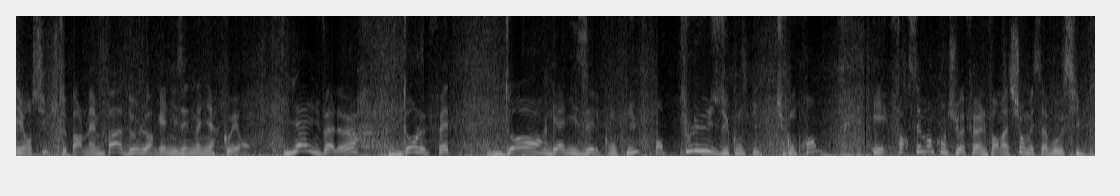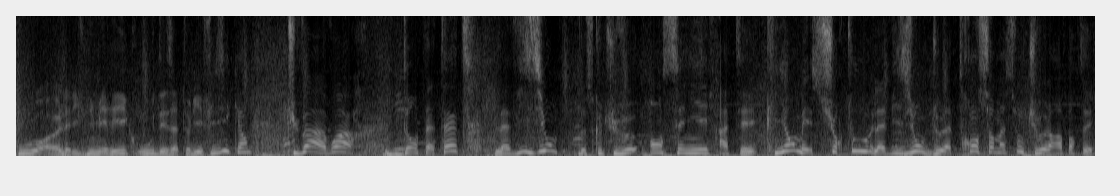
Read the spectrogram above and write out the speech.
Et ensuite, je te parle même pas de l'organiser de manière cohérente. Il y a une valeur dans le fait d'organiser le contenu en plus du contenu. Tu comprends? Et forcément, quand tu vas faire une formation, mais ça vaut aussi pour euh, les livres numériques ou des ateliers physiques, hein, tu vas avoir dans ta tête la vision de ce que tu veux enseigner à tes clients, mais surtout la vision de la transformation que tu veux leur apporter.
